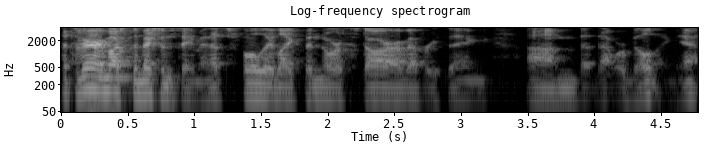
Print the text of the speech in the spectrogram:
that's very much the mission statement. That's fully like the North Star of everything um, that, that we're building. Yeah.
